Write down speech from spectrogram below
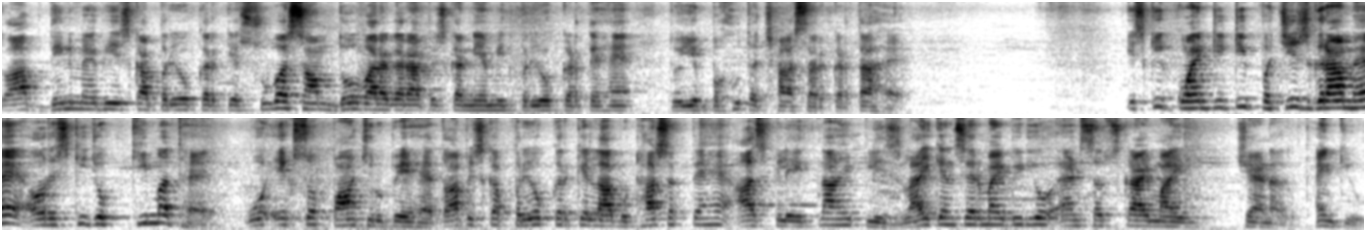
तो आप दिन में भी इसका प्रयोग करके सुबह शाम दो बार अगर आप इसका नियमित प्रयोग करते हैं तो ये बहुत अच्छा असर करता है। इसकी क्वांटिटी 25 ग्राम है और इसकी जो कीमत है, वो एक सौ है। तो आप इसका प्रयोग करके लाभ उठा सकते हैं। आज के लिए इतना ही। Please like and share my video and subscribe my channel. Thank you.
